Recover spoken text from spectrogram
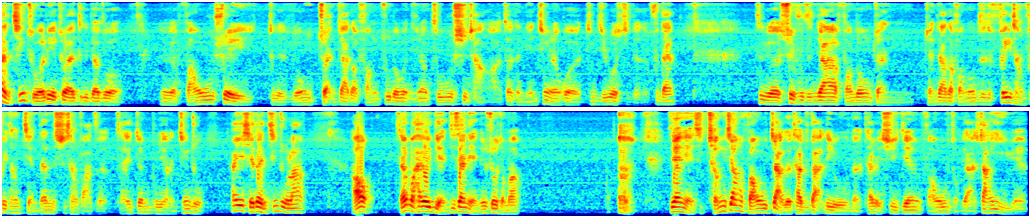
他很清楚的列出来，这个叫做这个房屋税。这个容易转嫁到房租的问题，让租屋市场啊造成年轻人或经济弱势者的负担。这个税负增加，房东转转嫁到房东，这是非常非常简单的市场法则。财政部也很清楚，他也写得很清楚啦。好，财政部还有一点，第三点就是说什么？第三点是城乡房屋价格差距大，例如呢，台北市一间房屋总价上亿元，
